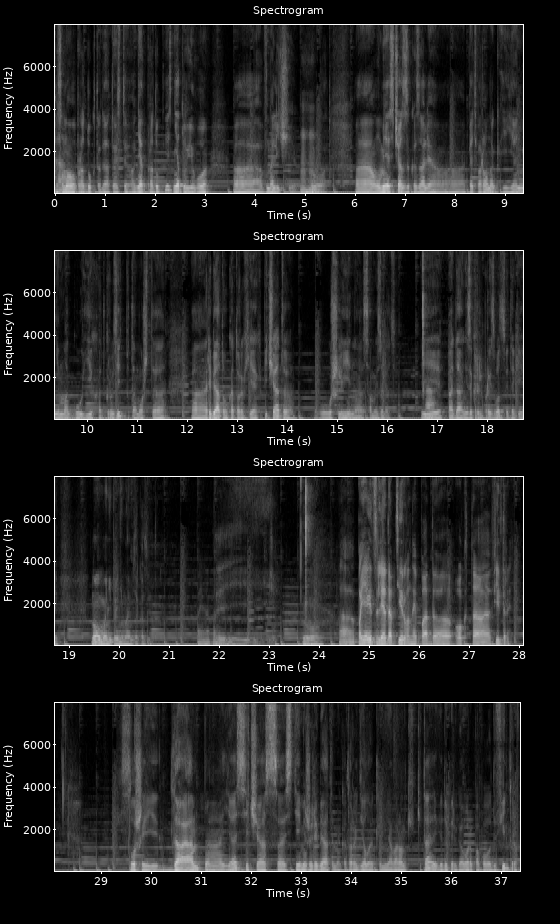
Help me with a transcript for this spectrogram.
самого, продукта, да, то есть, э, нет, продукт есть, нету его э, в наличии, вот. А, у меня сейчас заказали 5 воронок, и я не могу их отгрузить, потому что э, ребята, у которых я их печатаю, ушли на самоизоляцию. И, а. да, они закрыли производство и такие, ну, мы не принимаем заказы. Понятно. И- ну, А, Появятся ли адаптированные под э, окта фильтры? Слушай, да, а, я сейчас э, с теми же ребятами, которые делают для меня воронки в Китае, веду переговоры по поводу фильтров.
